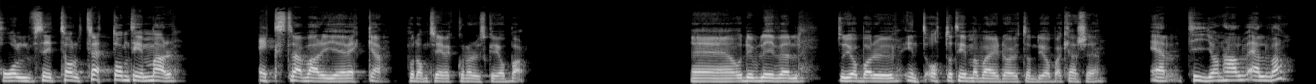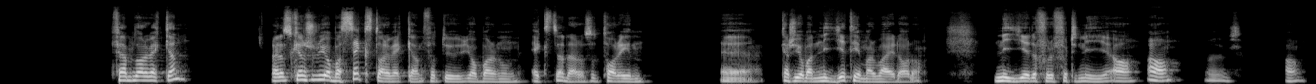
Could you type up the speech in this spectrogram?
12, säg 12, 13 timmar extra varje vecka på de tre veckorna du ska jobba. Eh, och det blir väl, då jobbar du inte 8 timmar varje dag, utan du jobbar kanske 10 halv, 11. Fem dagar i veckan. Eller så kanske du jobbar sex dagar i veckan för att du jobbar någon extra där och så tar du in, eh, kanske jobbar nio timmar varje dag då. Nio, då får du 49. Ja, ja ja.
